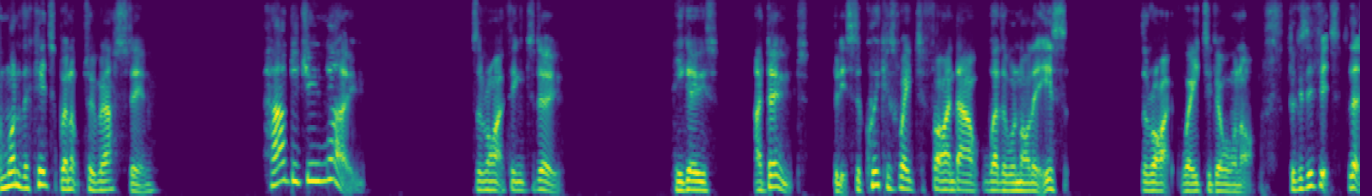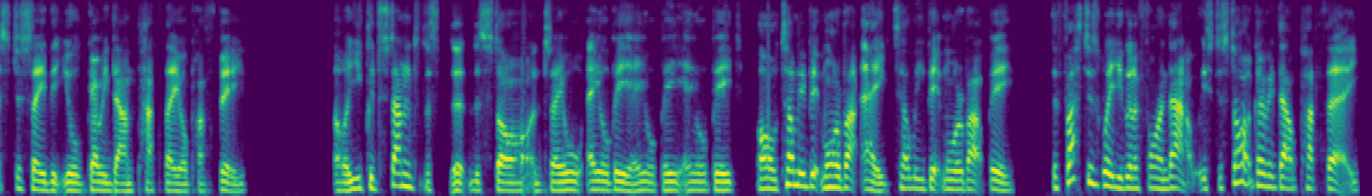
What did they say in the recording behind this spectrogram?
And one of the kids went up to him and asked him, How did you know it's the right thing to do? He goes, I don't, but it's the quickest way to find out whether or not it is the right way to go or not. Because if it's, let's just say that you're going down path A or path B, or you could stand at the, the, the start and say, Oh, A or B, A or B, A or B. Oh, tell me a bit more about A, tell me a bit more about B. The fastest way you're going to find out is to start going down path A,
